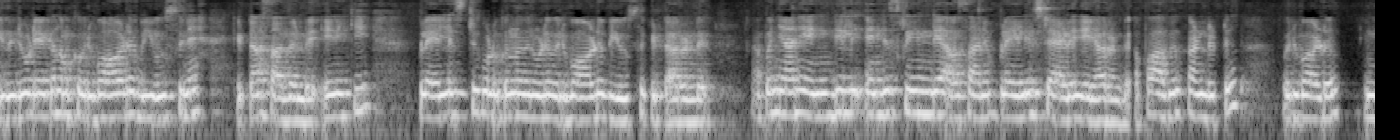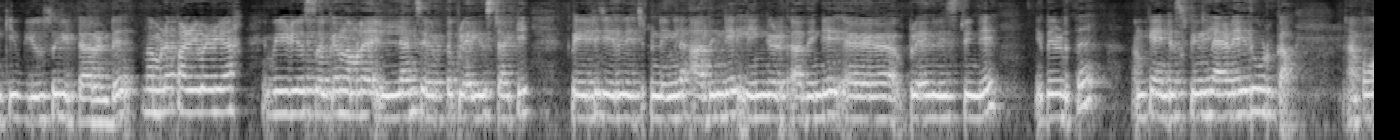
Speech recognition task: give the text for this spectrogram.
ഇതിലൂടെയൊക്കെ നമുക്ക് ഒരുപാട് വ്യൂസിന് കിട്ടാൻ സാധ്യതയുണ്ട്. എനിക്ക് പ്ലേലിസ്റ്റ് കൊടുക്കുന്നതിലൂടെ ഒരുപാട് വ്യൂസ് കിട്ടാറുണ്ട്. അപ്പൊ ഞാൻ എൻഡിൽ എന്റെ സ്ക്രീനിന്റെ അവസാനം പ്ലേലിസ്റ്റ് ആഡ് ചെയ്യാറുണ്ട്. അപ്പൊ അത് കണ്ടിട്ട് ഒരുപാട് എനിക്ക് വ്യൂസ് കിട്ടാറുണ്ട്. നമ്മുടെ പഴയ പഴയ വീഡിയോസൊക്കെ നമ്മൾ എല്ലാം ചേർത്ത് പ്ലേലിസ്റ്റ് ആക്കി ക്രിയേറ്റ് ചെയ്ത് വെച്ചിട്ടുണ്ടെങ്കിൽ അതിന്റെ ലിങ്ക് അതിന്റെ പ്ലേലിസ്റ്റിന്റെ ഇതെടുത്ത് നമുക്ക് എന്റെ സ്ക്രീനിൽ ആഡ് ചെയ്ത് കൊടുക്കാം. അപ്പോൾ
